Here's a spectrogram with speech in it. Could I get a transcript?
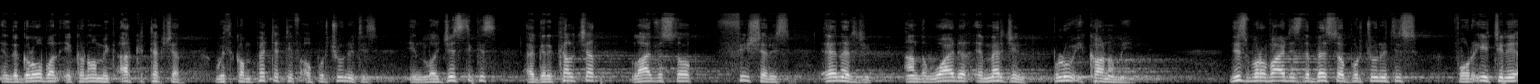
in the global economic architecture with competitive opportunities in logistics, agriculture, livestock, fisheries, energy, and the wider emerging blue economy. This provides the best opportunities for, Italy,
